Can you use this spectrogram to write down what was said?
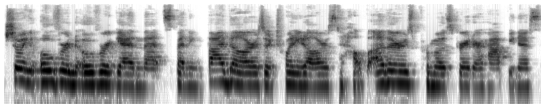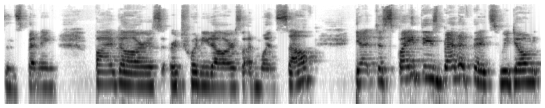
showing over and over again that spending $5 or $20 to help others promotes greater happiness than spending $5 or $20 on oneself. Yet, despite these benefits, we don't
